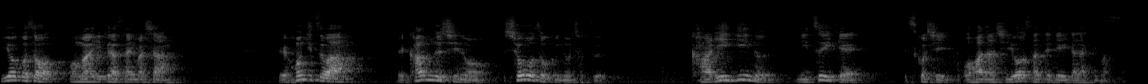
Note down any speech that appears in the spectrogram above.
ようこそお参りくださいました。え本日は神主の装束の一つ仮絹について少しお話をさせていただきます。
